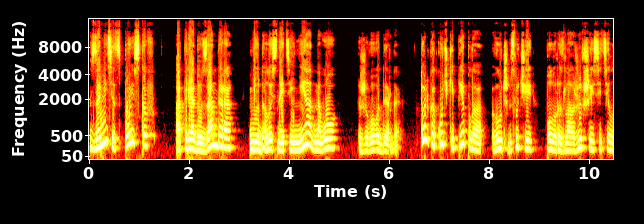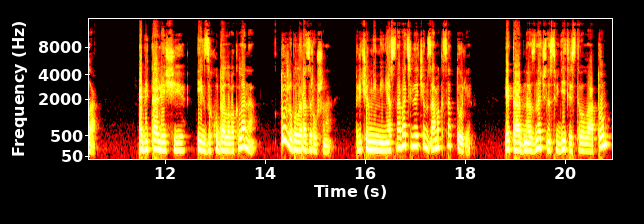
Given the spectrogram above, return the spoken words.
За месяц поисков отряду Зандера не удалось найти ни одного живого дерга. Только кучки пепла, в лучшем случае полуразложившиеся тела. Обиталище их захудалого клана тоже было разрушено, причем не менее основательно, чем замок Сатори. Это однозначно свидетельствовало о том,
